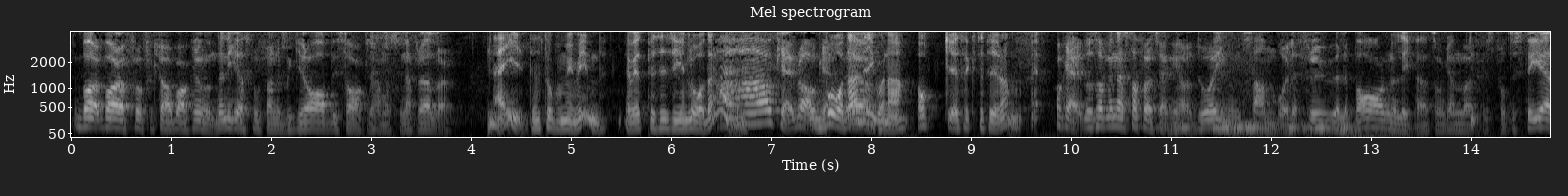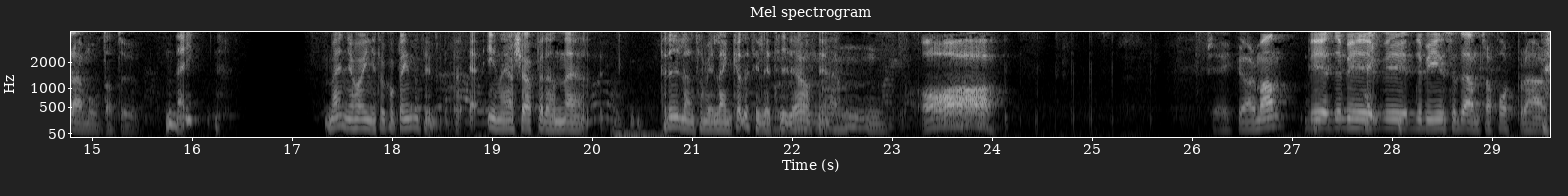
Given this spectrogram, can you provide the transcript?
Bara, bara för att förklara bakgrunden. Den ligger alltså fortfarande begravd i saker hemma hos sina föräldrar. Nej, den står på min vind. Jag vet precis vilken låda den är. Ah, okej, bra. okej. Båda Ehm, Amigorna och eh, 64. Okej, då tar vi nästa förutsättning då. Du har ingen sambo eller fru eller barn eller liknande som kan möjligtvis protestera mot att du... Nej. Men jag har inget att koppla in den till. eh, Innan jag köper den eh, prylen som vi länkade till i tidigare avsnitt. Åh! Fredrik Björman. Vi, det, blir, vi, det blir incidentrapport på det här.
